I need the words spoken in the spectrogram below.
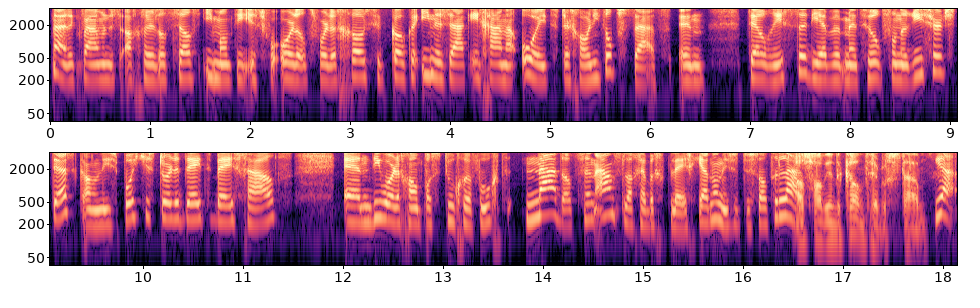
Nou, dan kwamen we dus achter dat zelfs iemand die is veroordeeld voor de grootste cocaïnezaak in Ghana ooit er gewoon niet op staat. En terroristen die hebben met hulp van een research desk Annelies Botjes door de database gehaald. En die worden gewoon pas toegevoegd nadat ze een aanslag hebben gepleegd. Ja, dan is het dus al te laat. Als ze al in de krant hebben gestaan. Ja.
